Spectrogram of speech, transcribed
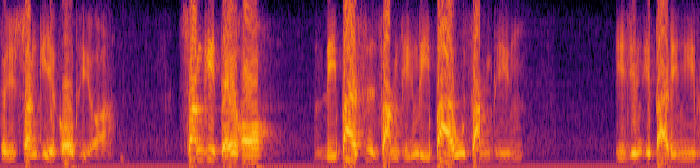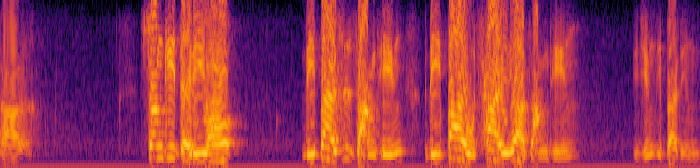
就是双 G 的股票啊，双 G 第一号礼拜四涨停，礼拜五涨停，已经一百零一趴了。双 G 第二号礼拜四涨停，礼拜五差一下涨停，已经一百零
